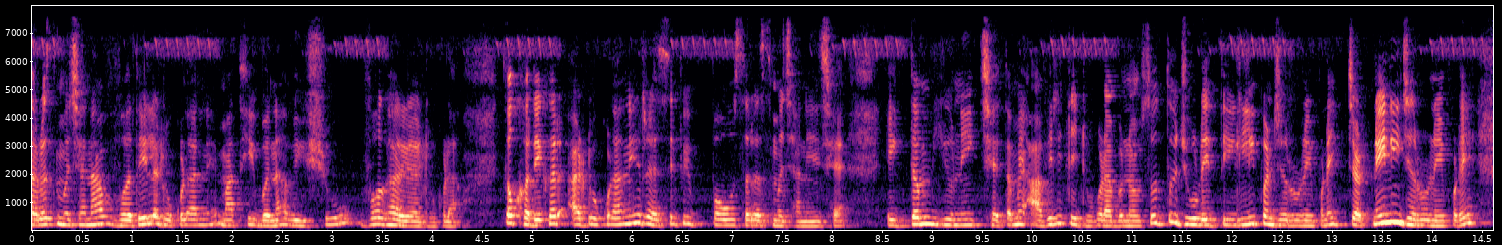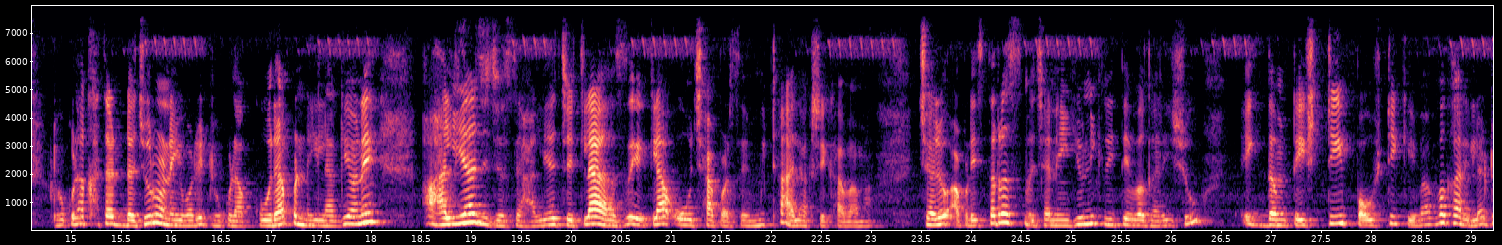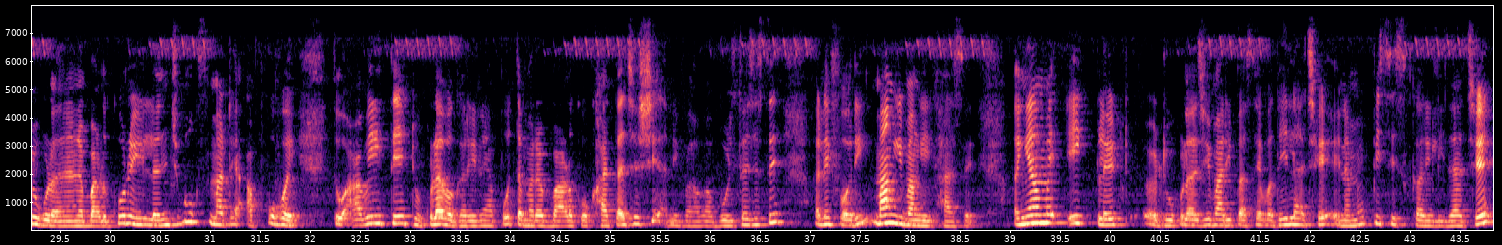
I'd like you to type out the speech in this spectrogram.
સરસ મજાના વધેલા ઢોકળાને બનાવીશું વઘારેલા ઢોકળા. તો ખરેખર આ ઢોકળાની રેસીપી બહુ સરસ મજાની છે. એકદમ યુનિક છે. તમે આવી રીતે ઢોકળા બનાવશો તો જોડે તેલની પણ જરૂર નહીં પડે, ચટણીની જરૂર નહીં પડે, ઢોકળા ખાતા ડજરો નહીં વળે, ઢોકળા કોરા પણ નહીં લાગે અને હાલિયા જ જશે. હાલિયા જેટલા હશે એટલા ઓછા પડશે. મીઠા લાગશે ખાવામાં. ચલો આપણે સરસ મજાની યુનિક રીતે વઘારીશું. એકદમ ટેસ્ટી, પૌષ્ટિક એવા વઘારેલા ઢોકળા નાના બાળકોને લંચ બોક્સ માટે આપવું હોય તો આવી રીતે ઢોકળા વઘારીને આપો. તમારા બાળકો ખાતા જશે અને વાહ વાહ બોલતા જશે અને ફરી માંગી માંગી ખાશે. અહીંયા મેં એક પ્લેટ ઢોકળા જે મારી પાસે વધેલા છે એના મેં પીસીસ કરી લીધા છે.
